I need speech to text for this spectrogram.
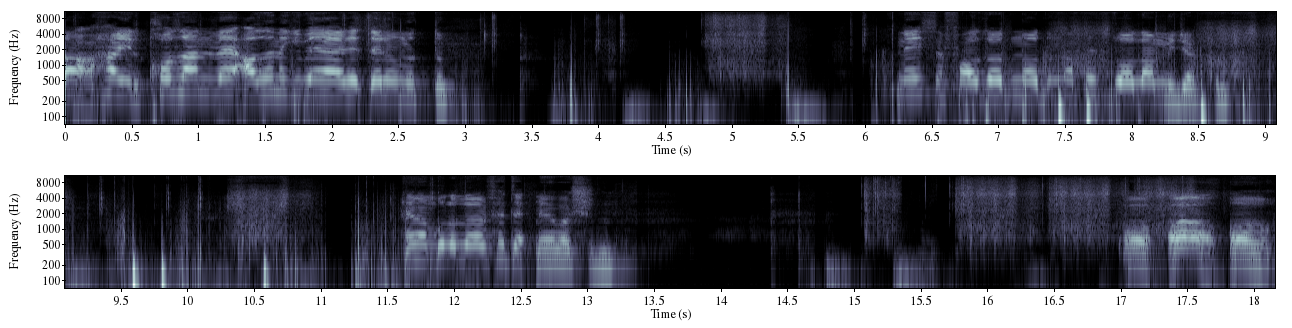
Aa, hayır Kozan ve Adana gibi eyaletleri unuttum. Neyse fazla adın adına pek zorlanmayacaktım. Hemen buraları fethetmeye başladım. Oh oh oh.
